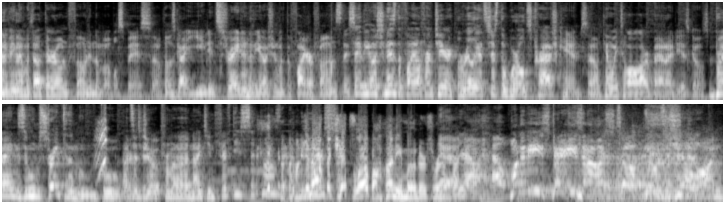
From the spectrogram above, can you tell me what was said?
leaving them without their own phone in the mobile space. So those got yeeted straight into the ocean with the Fire phones. They say the ocean is the final frontier, but really it's just the world's trash can. So can't wait till all our bad ideas go bang zoom straight to the moon. Ooh, That's a too. joke from a 1950s sitcom. Is that the honeymooners? You know what the kids love? A honeymooners Yeah. reference. Al, Al, one of these days, Alice. so there was a show on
